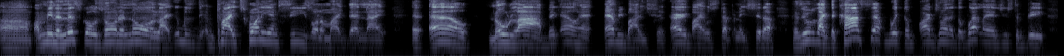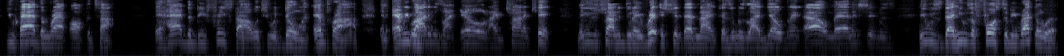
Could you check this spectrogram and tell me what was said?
Um, I mean, the list goes on and on. Like it was probably 20 MCs on the mic that night. And L, no lie, Big L had everybody shook. Everybody was stepping their shit up. Because it was like the concept with the our joint at the wetlands used to be you had to rap off the top. It had to be freestyle, what you were doing, improv. And everybody was like, yo, like trying to kick. Niggas was trying to do their written shit that night because it was like, yo, Big L, man, this shit was he was that he was a force to be reckoned with.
